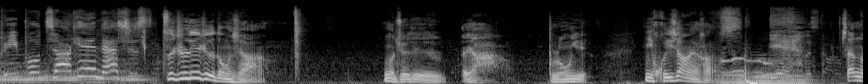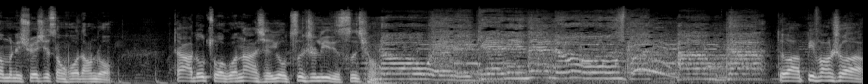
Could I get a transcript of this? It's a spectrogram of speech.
People talking, that's just 自制力这个东西啊，我觉得，哎呀，不容易。你回想一下，在我们的学习生活当中，大家都做过哪些有自制力的事情.对吧？比方说，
